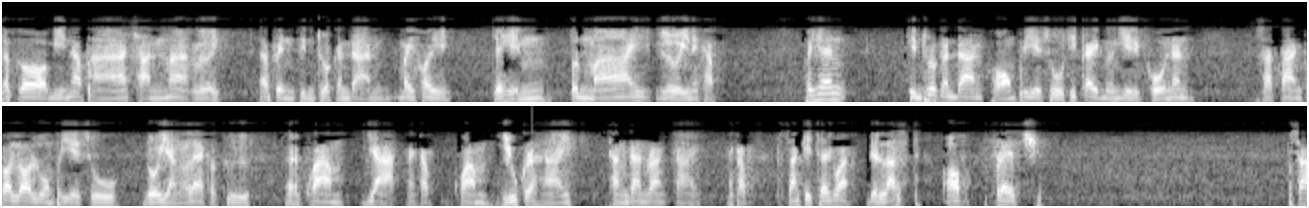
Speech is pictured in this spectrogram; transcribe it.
แล้วก็มีหน้าผาชันมากเลย ถ้าเป็นถิ่นทั่วกันดารไม่ค่อยจะเห็นต้นไม้เลยนะครับ เพราะฉะนั้นถิ่นทั่วกันดารของพระเยซูที่ใกล้เมืองเยริโคนั้นซาตานก็ล่อลวงพระเยซู โดยอย่างแรกก็คือความอยากนะครับ ความหิวกระหายทางด้านร่างกายนะครับ ภาษาอังกฤษใช้ว่า the lust of flesh ซา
